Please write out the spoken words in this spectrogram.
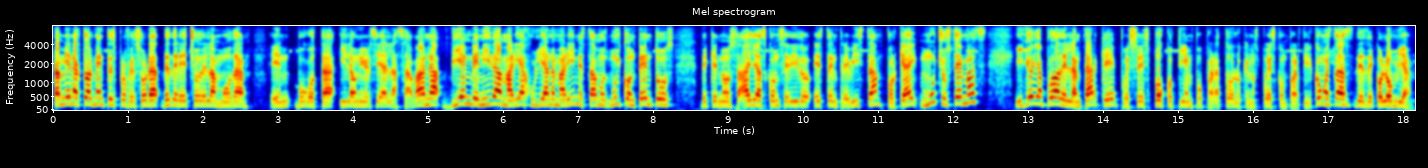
También actualmente es profesora de Derecho de la Moda en Bogotá y la Universidad de La Sabana. Bienvenida María Juliana Marín, estamos muy contentos de que nos hayas concedido esta entrevista porque hay muchos temas y yo ya puedo adelantar que pues es poco tiempo para todo lo que nos puedes compartir. ¿Cómo estás desde Colombia?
